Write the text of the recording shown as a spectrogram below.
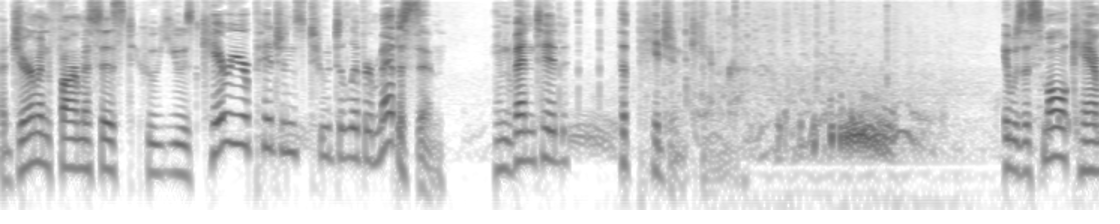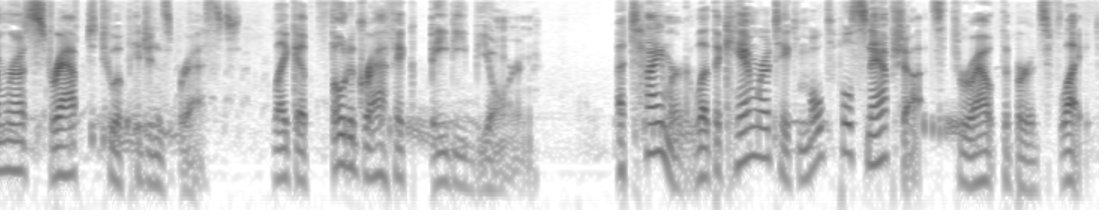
a German pharmacist who used carrier pigeons to deliver medicine, invented the pigeon camera. It was a small camera strapped to a pigeon's breast, like a photographic baby Bjorn. A timer let the camera take multiple snapshots throughout the bird's flight.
